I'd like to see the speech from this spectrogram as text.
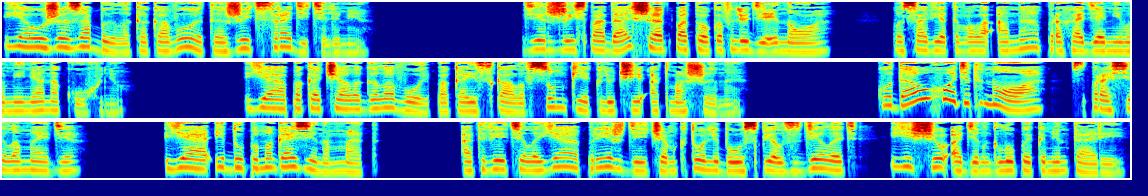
я уже забыла, каково это — жить с родителями. «Держись подальше от потоков людей, Ноа», — посоветовала она, проходя мимо меня на кухню. Я покачала головой, пока искала в сумке ключи от машины. «Куда уходит Ноа?» — спросила Мэдди. «Я иду по магазинам, Мэт», — ответила я, прежде чем кто-либо успел сделать еще один глупый комментарий.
